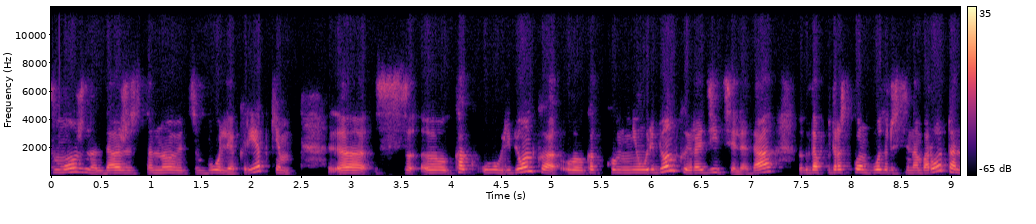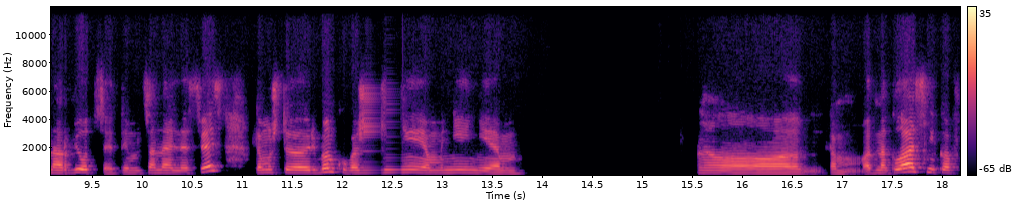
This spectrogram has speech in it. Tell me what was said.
возможно, даже становится более крепким, э, э, как у ребенка, как не у ребенка и родителя, да, когда в подростковом возрасте, наоборот, она рвется, эта эмоциональная связь, потому что ребенку важнее мнение там, одноклассников,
